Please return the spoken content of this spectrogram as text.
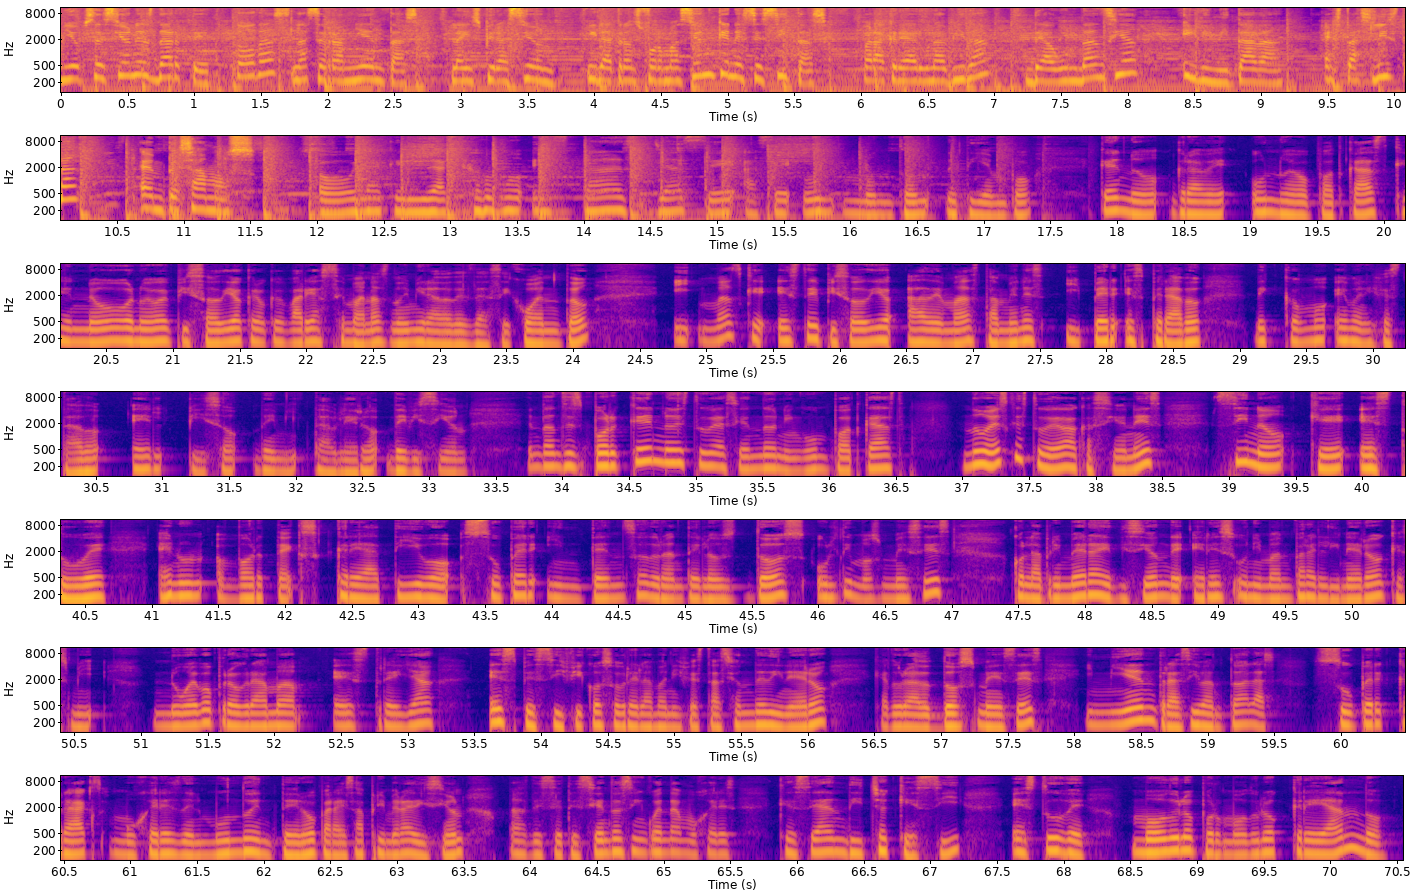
Mi obsesión es darte todas las herramientas, la inspiración y la transformación que necesitas para crear una vida de abundancia ilimitada. ¿Estás lista? Empezamos. Hola querida, ¿cómo estás? Ya sé, hace un montón de tiempo que no grabé un nuevo podcast, que no hubo nuevo episodio, creo que varias semanas no he mirado desde hace cuánto. Y más que este episodio, además también es hiper esperado de cómo he manifestado el piso de mi tablero de visión. Entonces, ¿por qué no estuve haciendo ningún podcast? No es que estuve de vacaciones, sino que estuve en un vortex creativo súper intenso durante los dos últimos meses con la primera edición de Eres un imán para el dinero, que es mi nuevo programa estrella específico sobre la manifestación de dinero que ha durado dos meses y mientras iban todas las super cracks mujeres del mundo entero para esa primera edición, más de 750 mujeres que se han dicho que sí, estuve módulo por módulo creando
